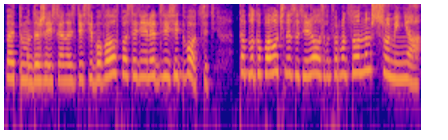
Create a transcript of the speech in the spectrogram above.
поэтому даже если она здесь и бывала в последние лет 10-20, то благополучно затерялась в информационном шуме, ня.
